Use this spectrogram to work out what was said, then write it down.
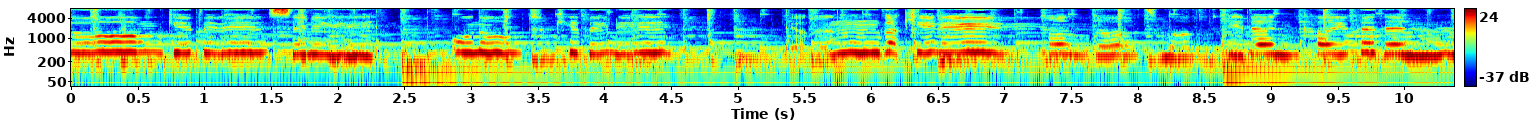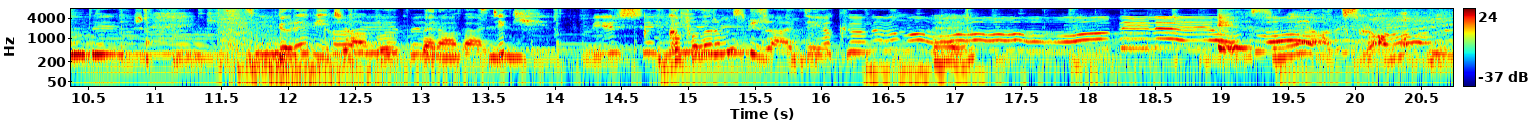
Unuttuğum gibi seni Unut ki beni Yanındakini aldatma Giden kaybedendir Gittin Görev icabı beraberdik. Bir şehir Kafalarımız güzeldi. yakınıma Ee? bile E'sini artık anlatmayayım.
